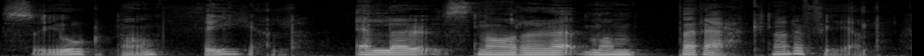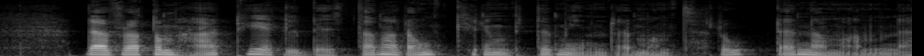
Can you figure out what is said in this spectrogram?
så gjorde man fel. Eller snarare man beräknade fel. Därför att de här tegelbitarna de krympte mindre än man trodde när man eh,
